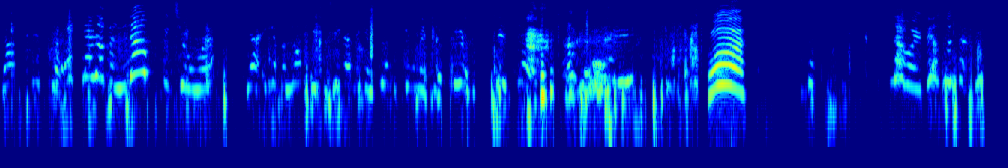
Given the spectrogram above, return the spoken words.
Ja, fietsen. Ik ben op een loopfiets, jongen. Ja, ik heb een loopfiets gezien en ik heb 20 km per uur. Fietsen. Oh, Nou, mooie beelden hebben.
